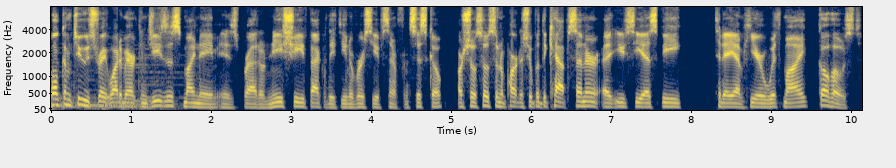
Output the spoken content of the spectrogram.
Welcome to Straight White American Jesus. My name is Brad Onishi, faculty at the University of San Francisco. Our show is hosted in partnership with the Capps Center at UCSB. Today I'm here with my co host.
